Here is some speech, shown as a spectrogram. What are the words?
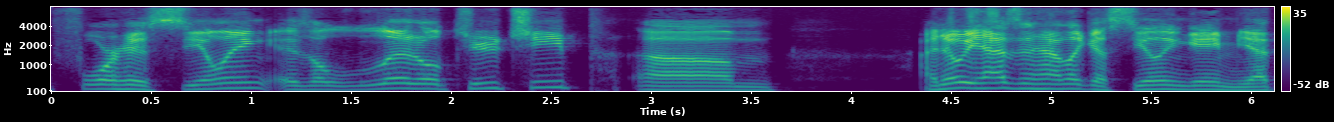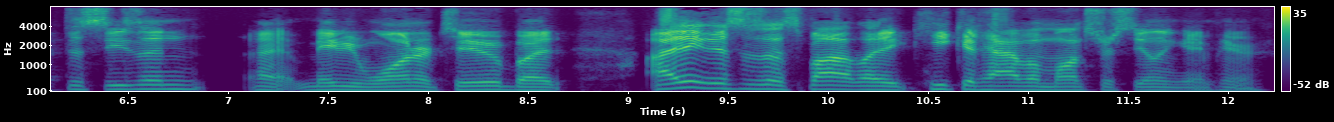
for his ceiling is a little too cheap. Um, I know he hasn't had like a ceiling game yet this season, uh, maybe one or two, but I think this is a spot like he could have a monster ceiling game here.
